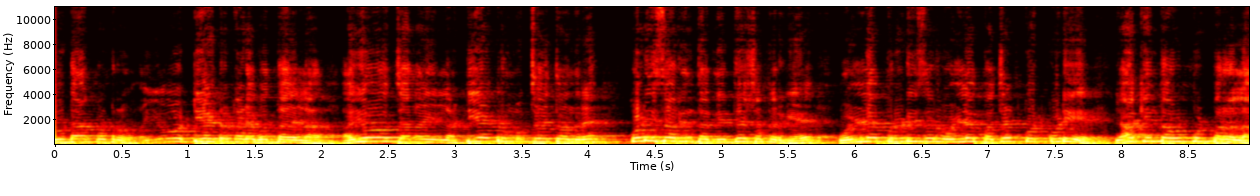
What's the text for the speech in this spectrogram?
ದುಡ್ಡು ಹಾಕ್ಬಿಟ್ರು. ಅಯ್ಯೋ ಥಿಯೇಟರ್ ಕಡೆ ಗೊತ್ತಾ ಇಲ್ಲ. ಅಯ್ಯೋ ಜನ ಇಲ್ಲ. ಥಿಯೇಟರ್ ಮುಚ್ಚೋಯ್ತು ಅಂದ್ರೆ ಕೊಡಿ ಸರ್ ಇಂಥ ನಿರ್ದೇಶಕರಿಗೆ. ಒಳ್ಳೆ ಪ್ರೊಡ್ಯೂಸರ್ ಒಳ್ಳೆ ಬಜೆಟ್ ಕೊಟ್ಟು ಕೊಡಿ ಯಾಕಿಂತ ಔಟ್ಪುಟ್ ಬರಲ್ಲ?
